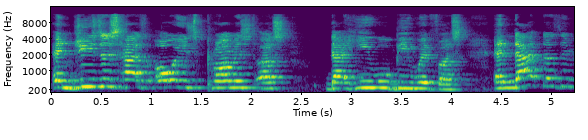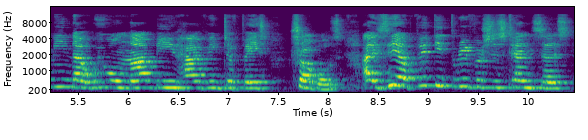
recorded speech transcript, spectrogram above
And Jesus has always promised us that he will be with us. And that doesn't mean that we will not be having to face troubles. Isaiah 53 verses 10 says,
